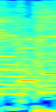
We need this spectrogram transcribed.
you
